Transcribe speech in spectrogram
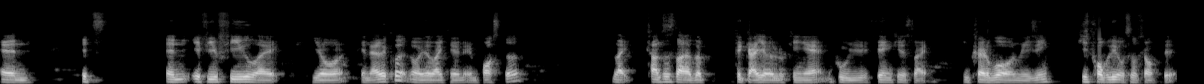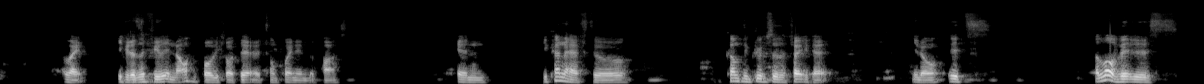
And it's and if you feel like you're inadequate or you're like an imposter, like chances are the, the guy you're looking at who you think is like incredible or amazing, he's probably also felt it. Like if he doesn't feel it now, he probably felt it at some point in the past. And you kind of have to come to grips with the fact that, you know, it's a lot of it is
